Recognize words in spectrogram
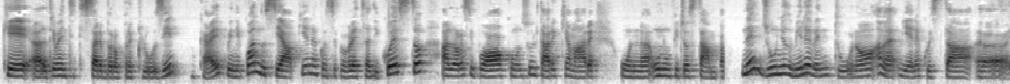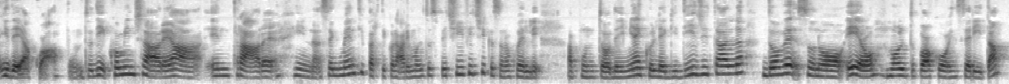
che eh, altrimenti ti sarebbero preclusi, ok? Quindi quando si ha piena consapevolezza di questo, allora si può consultare e chiamare un, un ufficio stampa. Nel giugno 2021 a me viene questa uh, idea qua, appunto, di cominciare a entrare in segmenti particolari molto specifici, che sono quelli appunto dei miei colleghi digital, dove sono, ero molto poco inserita.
